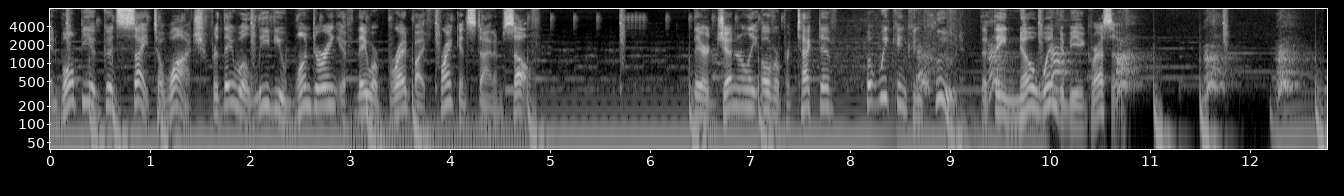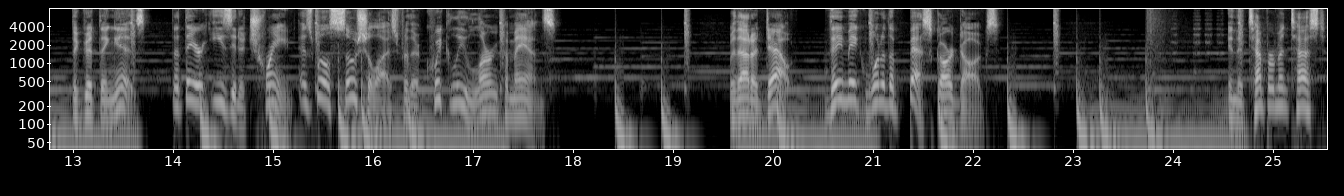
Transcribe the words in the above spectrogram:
and won't be a good sight to watch, for they will leave you wondering if they were bred by Frankenstein himself. They are generally overprotective, but we can conclude that they know when to be aggressive. The good thing is that they are easy to train as well as socialize for their quickly learned commands. Without a doubt, they make one of the best guard dogs. In the temperament test,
